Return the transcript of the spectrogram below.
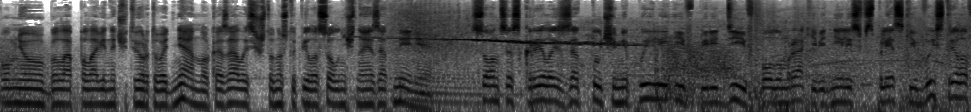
Помню, была половина четвертого дня, но казалось, что наступило солнечное затмение. Солнце скрылось за тучами пыли, и впереди, в полумраке, виднелись всплески выстрелов.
